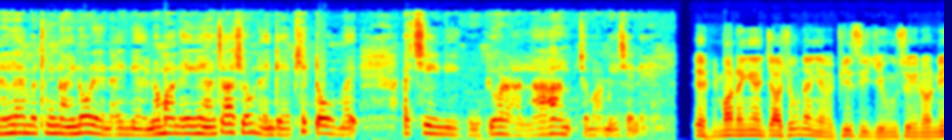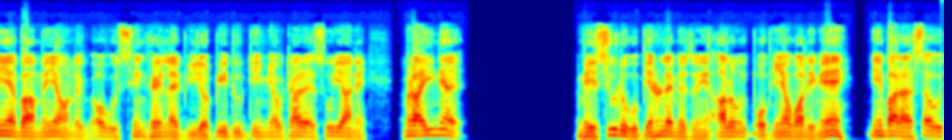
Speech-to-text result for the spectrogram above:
နလန်မထုံနိုင်တော့တဲ့နိုင်ငံမြန်မာနိုင်ငံအကြရှုံးနိုင်ငံဖြစ်တော့မှအခြေအနေကိုပြောတာလားလို့ကျွန်မမေးချင်တယ်အဲမြန်မာနိုင်ငံကြာရှုံးနိုင်ငံမဖြစ်စီချင်ဘူးဆိုရင်တော့နေရပါမရောက်လည်းအောက်ကိုဆင်းခိုင်းလိုက်ပြီးတော့ပြည်သူတင်မြောက်ထားတဲ့အစိုးရနဲ့မရာကြီးနဲ့အမေစုတို့ကိုပြန်ထုတ်လိုက်မယ်ဆိုရင်အားလုံးပေါ်ပြန်ရောက်ပါလိမ့်မယ်။နင်းပါတာစောက်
